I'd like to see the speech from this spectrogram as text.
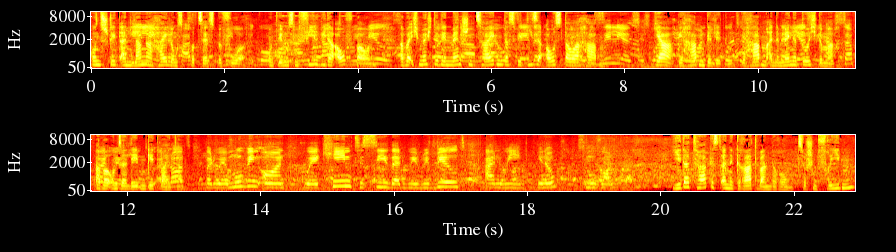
Uns steht ein langer Heilungsprozess bevor und wir müssen viel wieder aufbauen. Aber ich möchte den Menschen zeigen, dass wir diese Ausdauer haben. Ja, wir haben gelitten, wir haben eine Menge durchgemacht, aber unser Leben geht weiter. Jeder Tag ist eine Gratwanderung zwischen Frieden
